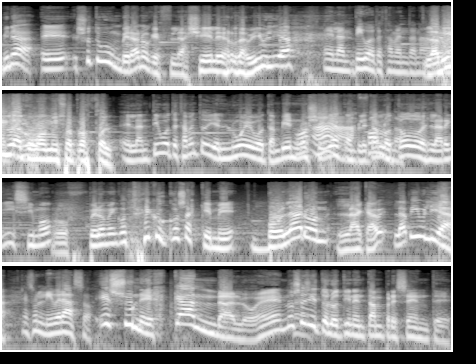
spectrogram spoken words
Mirá, eh, yo tuve un verano que flasheé leer la Biblia. El Antiguo Testamento, nada. La. Biblia como misoprostol. El Antiguo Testamento y el Nuevo también. No Oh, llegué a ah, completarlo fondo. todo, es larguísimo. Uf. Pero me encontré con cosas que me volaron la cabeza. La Biblia Es un librazo. es un escándalo, ¿eh? No sé si esto lo tienen tan presente.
